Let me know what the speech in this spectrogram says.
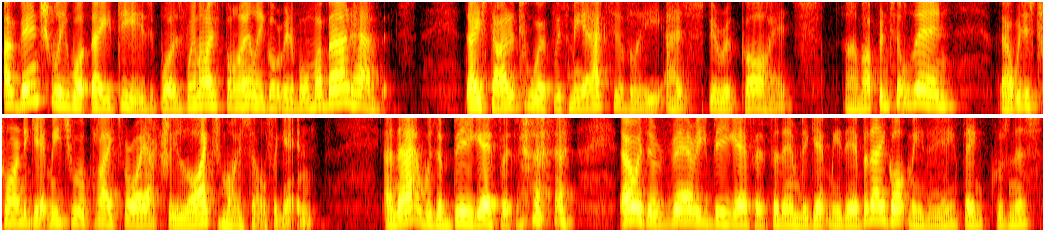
eventually, what they did was when I finally got rid of all my bad habits, they started to work with me actively as spirit guides. Um, up until then, they were just trying to get me to a place where I actually liked myself again. And that was a big effort. that was a very big effort for them to get me there, but they got me there, thank goodness.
